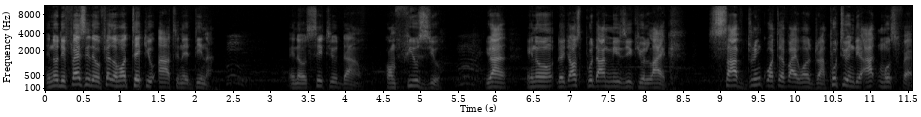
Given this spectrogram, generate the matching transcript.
You know, the first thing they will first of all take you out in a dinner. you know, sit you down, confuse you. You are, you know, they just put that music you like, serve, drink whatever you want to drink, put you in the atmosphere,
